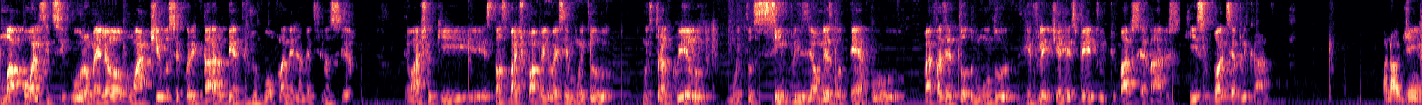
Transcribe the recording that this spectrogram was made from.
uma pólice de seguro, ou melhor, um ativo securitário dentro de um bom planejamento financeiro. Então, acho que esse nosso bate-papo ele vai ser muito, muito tranquilo, muito simples e, ao mesmo tempo, vai fazer todo mundo refletir a respeito de vários cenários que isso pode ser aplicado. Ronaldinho.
